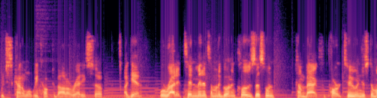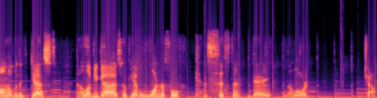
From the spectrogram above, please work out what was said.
which is kind of what we talked about already. So, again, we're right at 10 minutes. I'm going to go ahead and close this one. Come back for part two in just a moment with a guest. And I love you guys. Hope you have a wonderful, consistent day in the Lord. Ciao.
